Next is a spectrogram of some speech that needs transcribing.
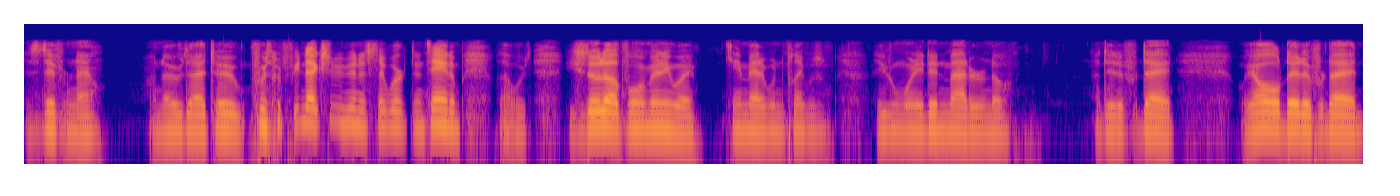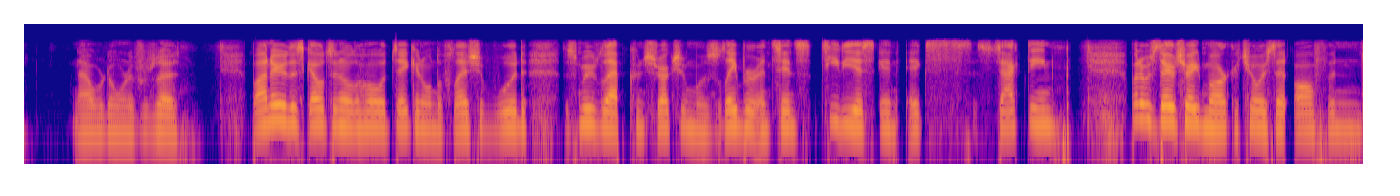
It's different now. I know that too. For the next few minutes they worked in tandem. Without words. He stood up for him anyway. Can't matter when the plank was, even when it didn't matter enough. I did it for Dad. We all did it for Dad. Now we're doing it for Seth. But I knew the skeleton of the hull had taken on the flesh of wood. The smooth lap construction was labor intense, tedious, and exacting. But it was their trademark, a choice that often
